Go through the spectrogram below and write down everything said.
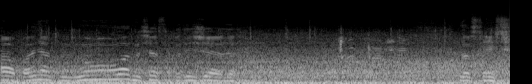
А, понятно. Ну ладно, сейчас я подъезжаю, да. До встречи.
